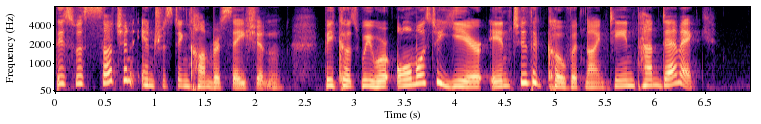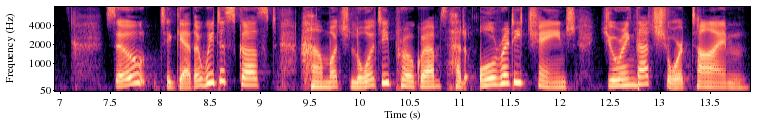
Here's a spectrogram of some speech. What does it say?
This was such an interesting conversation because we were almost a year into the COVID 19 pandemic. So, together we discussed how much loyalty programs had already changed during that short time.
